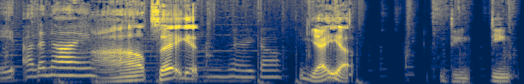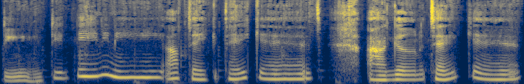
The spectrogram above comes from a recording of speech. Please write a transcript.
Eight out of nine. I'll take it. Oh, there you go. Yeah, yeah. Ding, ding, ding, ding, ding, ding, ding. I'll take it, take it. I'm gonna take it.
